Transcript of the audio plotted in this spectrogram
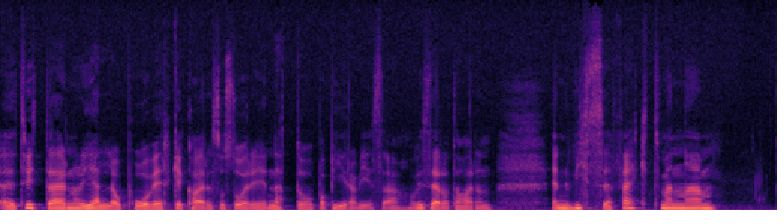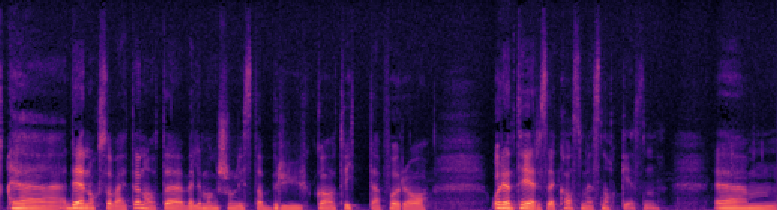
eh, Twitter når det gjelder å påvirke hva som står i nett- og papiraviser. Og Vi ser at det har en, en viss effekt. men... eh, Eh, det en også vet, er at veldig mange journalister bruker Twitter for å orientere seg hva som er snakkisen. Um,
